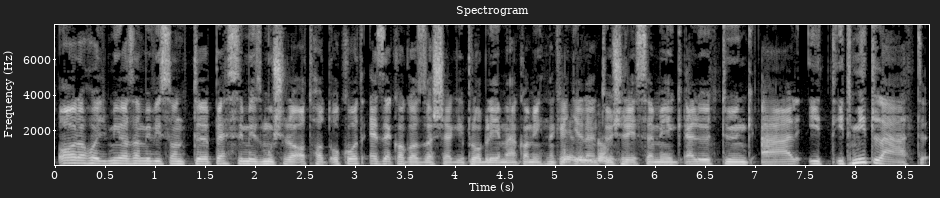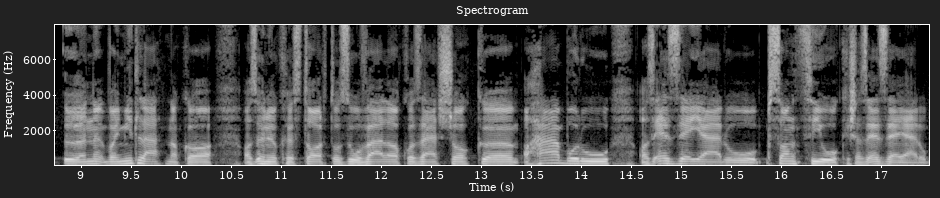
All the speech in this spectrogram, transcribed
arra, hogy mi az, ami viszont pessimizmusra adhat okot, ezek a gazdasági problémák, amiknek egy Én jelentős tudom. része még előttünk áll. Itt, itt mit lát ön, vagy mit látnak a, az önökhöz tartozó vállalkozások? A háború, az ezzel járó szankciók, és az ezzel járó,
